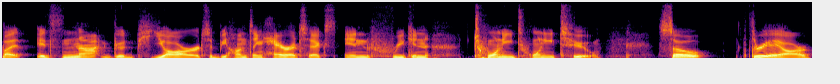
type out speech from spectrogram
but it's not good PR to be hunting heretics in freaking 2022. So 3AR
